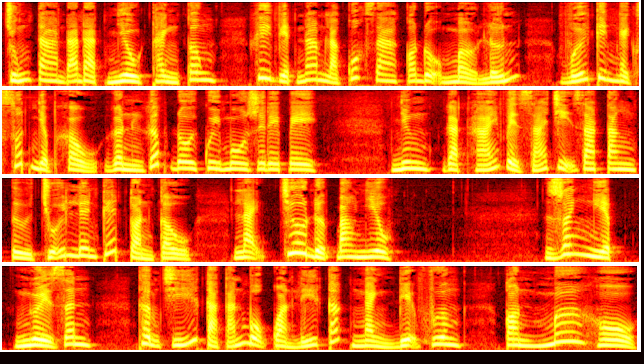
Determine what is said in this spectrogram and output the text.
chúng ta đã đạt nhiều thành công khi Việt Nam là quốc gia có độ mở lớn với kinh ngạch xuất nhập khẩu gần gấp đôi quy mô GDP, nhưng gặt hái về giá trị gia tăng từ chuỗi liên kết toàn cầu lại chưa được bao nhiêu. Doanh nghiệp, người dân, thậm chí cả cán bộ quản lý các ngành địa phương còn mơ hồ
